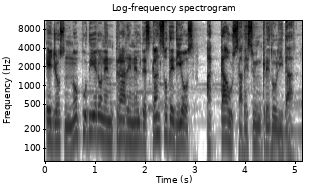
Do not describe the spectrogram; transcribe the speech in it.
ellos no pudieron entrar en el descanso de Dios a causa de su incredulidad.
